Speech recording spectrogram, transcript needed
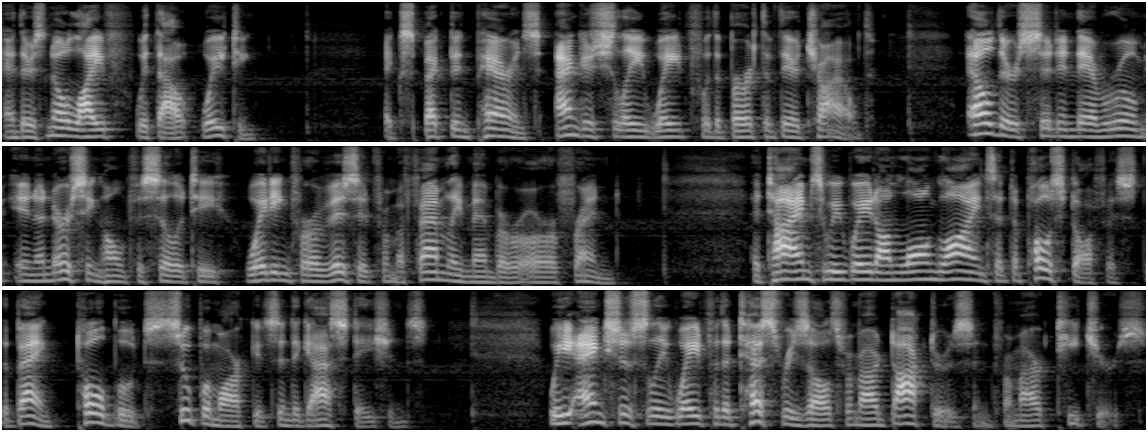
and there's no life without waiting. Expectant parents anxiously wait for the birth of their child. Elders sit in their room in a nursing home facility waiting for a visit from a family member or a friend. At times, we wait on long lines at the post office, the bank, toll booths, supermarkets, and the gas stations. We anxiously wait for the test results from our doctors and from our teachers.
